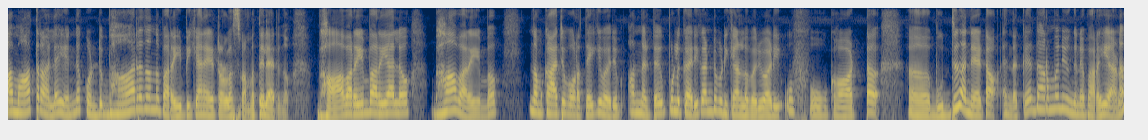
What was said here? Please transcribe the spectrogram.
ആ മാത്രമല്ല എന്നെ കൊണ്ട് ഭാരതം എന്ന് പറയിപ്പിക്കാനായിട്ടുള്ള ശ്രമത്തിലായിരുന്നു. ഭാ പറയുമ്പോൾ അറിയാലോ. ഭാ പറയുമ്പോൾ നമുക്ക് ആറ്റ് പുറത്തേക്ക് വരും. എന്നിട്ട് പുള്ളിക്കാരി കണ്ടുപിടിക്കാനുള്ള പരിപാടി. ഉഫ് ഓ കാട്ട ബുദ്ധി തന്നെ കേട്ടോ എന്നൊക്കെ ധർമ്മനും ഇങ്ങനെ പറയുകയാണ്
